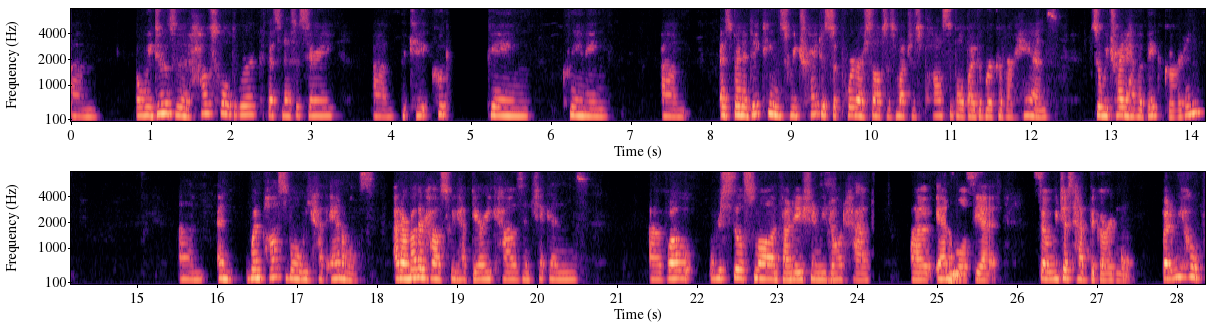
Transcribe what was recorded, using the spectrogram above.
um, but we do the household work that's necessary um, the cooking cleaning um, as benedictines we try to support ourselves as much as possible by the work of our hands so we try to have a big garden um, and when possible we have animals at our mother house we have dairy cows and chickens uh, well we're still small on foundation we don't have uh, animals yet. So we just have the garden. But we hope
